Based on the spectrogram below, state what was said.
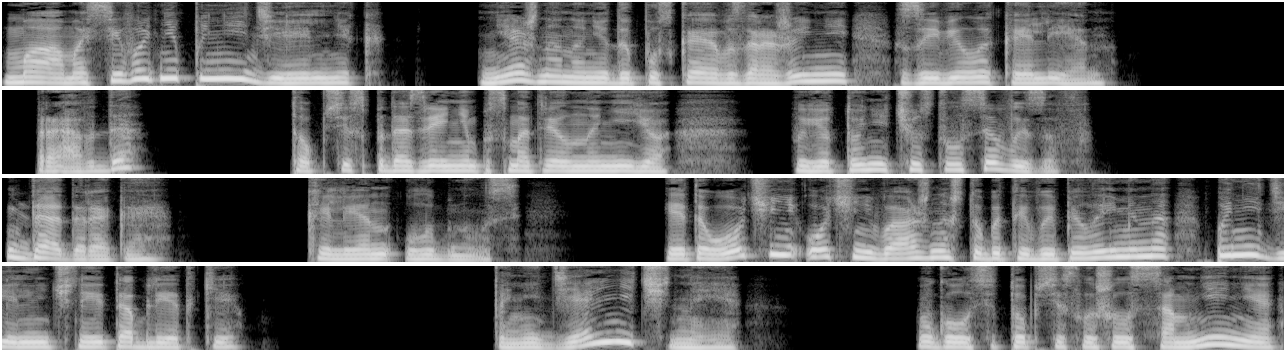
«Мама, сегодня понедельник», — нежно, но не допуская возражений, заявила Кэллиэн. «Правда?» Топси с подозрением посмотрел на нее. В ее тоне чувствовался вызов. «Да, дорогая». Кэлен улыбнулась. «Это очень-очень важно, чтобы ты выпила именно понедельничные таблетки». «Понедельничные?» В голосе Топси слышалось сомнение,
